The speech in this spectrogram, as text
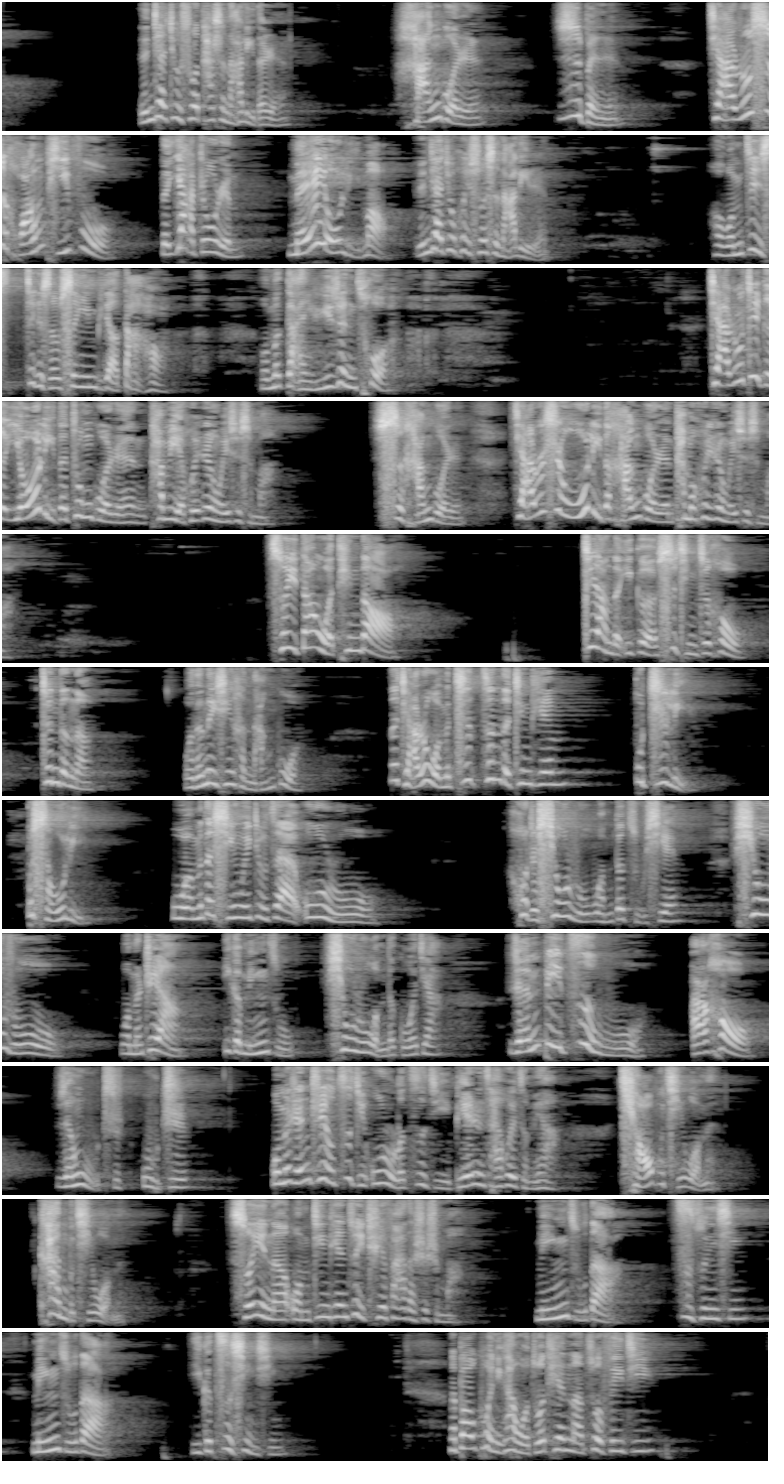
人家就说他是哪里的人，韩国人。”日本人，假如是黄皮肤的亚洲人，没有礼貌，人家就会说是哪里人。好，我们这这个时候声音比较大哈，我们敢于认错。假如这个有理的中国人，他们也会认为是什么？是韩国人。假如是无理的韩国人，他们会认为是什么？所以，当我听到。这样的一个事情之后，真的呢，我的内心很难过。那假如我们真真的今天不知理、不守礼，我们的行为就在侮辱或者羞辱我们的祖先，羞辱我们这样一个民族，羞辱我们的国家。人必自侮，而后人侮之，侮之。我们人只有自己侮辱了自己，别人才会怎么样？瞧不起我们，看不起我们。所以呢，我们今天最缺乏的是什么？民族的自尊心，民族的一个自信心。那包括你看，我昨天呢坐飞机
